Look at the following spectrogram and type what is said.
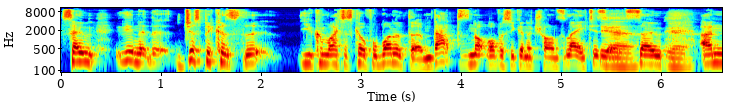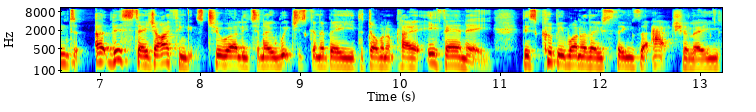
So you know, the, just because the you can write a skill for one of them, that's not obviously going to translate, is Yeah, it? So, yeah. and at this stage, I think it's too early to know which is going to be the dominant player, if any. This could be one of those things that actually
